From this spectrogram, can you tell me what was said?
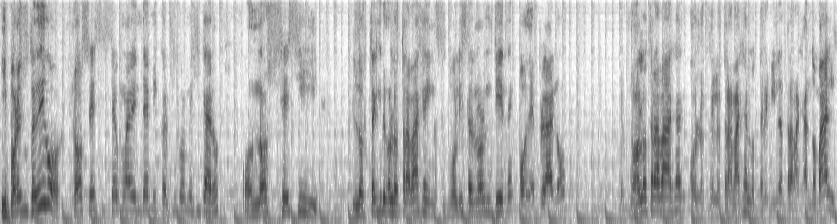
y, por eso te digo, no sé si sea un mal endémico del fútbol mexicano, o no sé si los técnicos lo trabajan y los futbolistas no lo entienden, o de plano no lo trabajan o lo que lo trabajan lo terminan trabajando mal,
